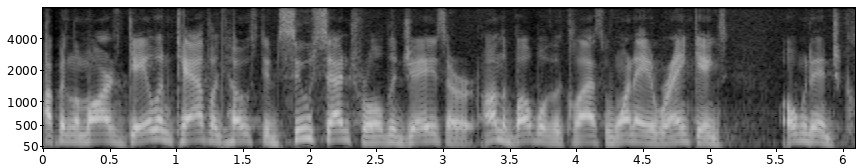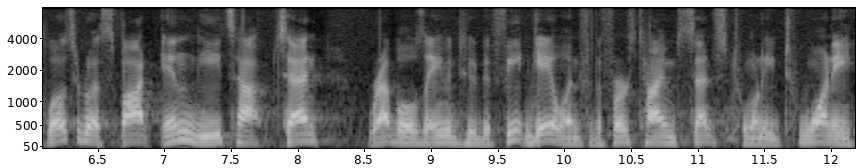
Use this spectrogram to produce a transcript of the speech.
Up in Lamar's Gehlen Catholic hosted Sioux Central. The Jays are on the bubble of the Class 1A rankings, hoping to inch closer to a spot in the top 10. Rebels aiming to defeat Gehlen for the first time since 2020.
